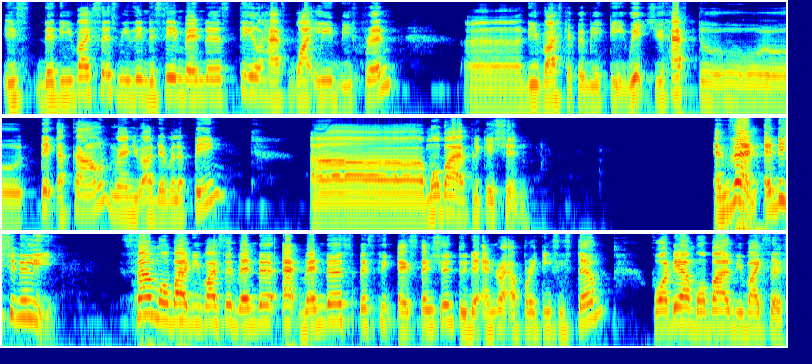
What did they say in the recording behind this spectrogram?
is the devices within the same vendor still have widely different uh, device capability, which you have to take account when you are developing uh, mobile application. And then, additionally, some mobile devices vendor add vendor-specific extension to the Android operating system for their mobile devices.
